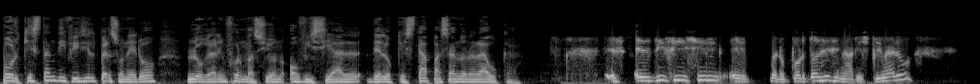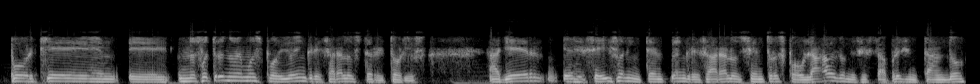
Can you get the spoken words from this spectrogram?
¿Por qué es tan difícil, personero, lograr información oficial de lo que está pasando en Arauca? Es, es difícil, eh, bueno, por dos escenarios. Primero, porque eh, nosotros no hemos podido ingresar a los territorios. Ayer eh, se hizo el intento de ingresar a los centros poblados donde se está presentando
